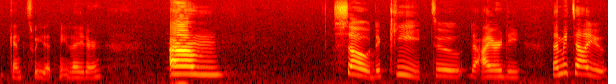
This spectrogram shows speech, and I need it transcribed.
you can tweet at me later. Um, so the key to the IRD. Let me tell you,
